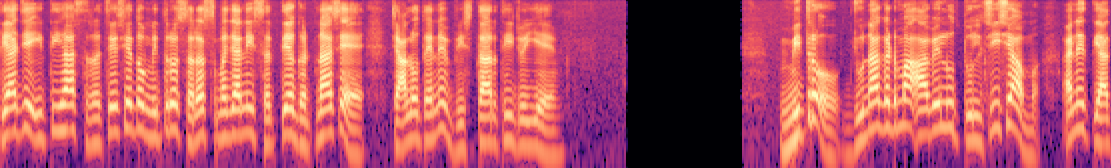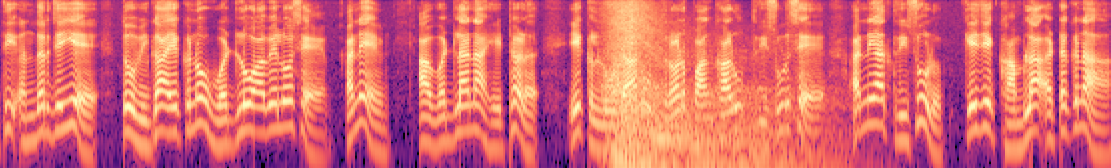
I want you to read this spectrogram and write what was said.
ત્યાં જે ઇતિહાસ રચે છે તો મિત્રો, સરસ મજાની સત્ય ઘટના છે. ચાલો તેને વિસ્તારથી જોઈએ. મિત્રો, જૂનાગઢમાં આવેલું તુલસીશ્યામ અને ત્યાંથી અંદર જઈએ તો વિઘા એકનો વડલો આવેલો છે. અને આ વડલાના હેઠળ એક લોઢાનું ત્રણ પાંખાળું ત્રિશૂળ છે અને આ ત્રિશૂળ કે જે ખાંભલા અટકના,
